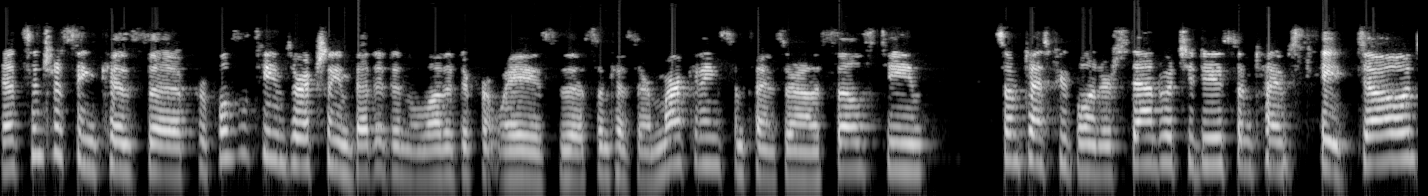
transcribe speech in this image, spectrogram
That's interesting because uh, proposal teams are actually embedded in a lot of different ways. Sometimes they're marketing, sometimes they're on a sales team. Sometimes people understand what you do, sometimes they don't.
